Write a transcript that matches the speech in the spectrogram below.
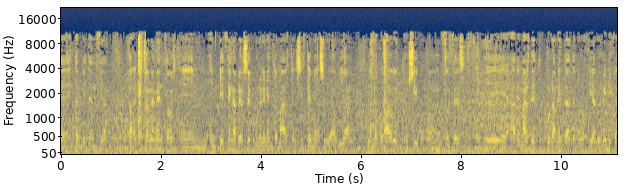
eh, intermitencia, para que estos elementos em, empiecen a verse como un elemento más del sistema de la seguridad vial y no como algo intrusivo. Entonces, eh, además de puramente la tecnología lumínica,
